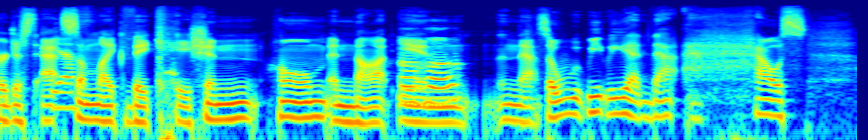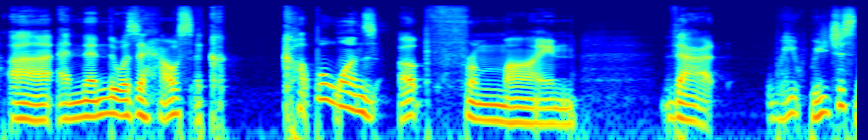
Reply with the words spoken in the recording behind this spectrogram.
or just at Yes. some like vacation home and not Uh-huh. in in that. So we we had that house, uh, and then there was a house a c- couple ones up from mine that we we just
